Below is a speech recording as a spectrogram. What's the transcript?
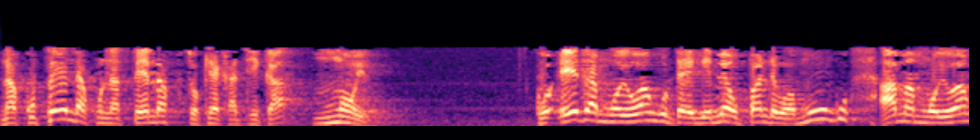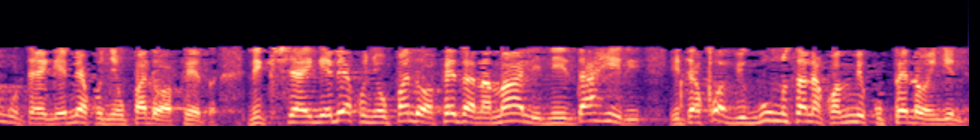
Na kupenda kunapenda kutokea katika moyo. Kwa edha moyo wangu utaegemea upande wa mungu ama moyo wangu utaegemea kwenye upande wa fedha. Nikishaegemea kwenye upande wa fedha na mali ni dhahiri itakuwa vigumu sana kwa mimi kupenda wengine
